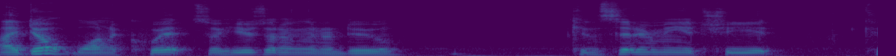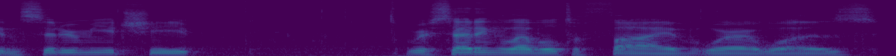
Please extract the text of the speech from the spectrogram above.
I don't want to quit, so here's what I'm going to do. Consider me a cheat. Consider me a cheat. We're setting level to 5 where I was.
